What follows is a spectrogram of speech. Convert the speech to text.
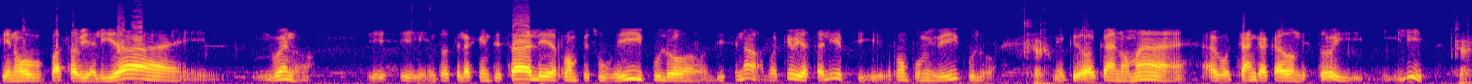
Que no pasa vialidad y, bueno, entonces la gente sale, rompe sus vehículos, dice, no, ¿para qué voy a salir si rompo mi vehículo? Me quedo acá nomás, hago changa acá donde estoy y, listo. Claro,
